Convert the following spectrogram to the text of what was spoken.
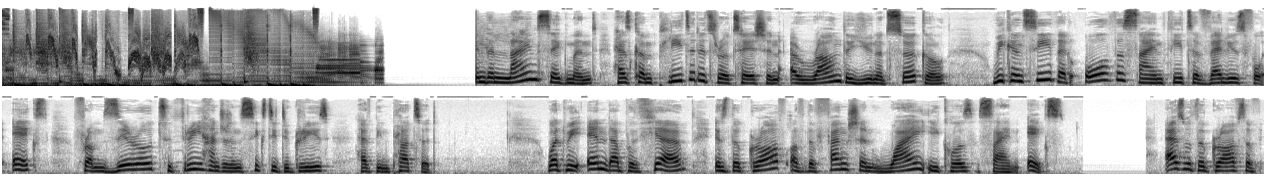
When the line segment has completed its rotation around the unit circle, we can see that all the sine theta values for x from 0 to 360 degrees have been plotted. What we end up with here is the graph of the function y equals sine x. As with the graphs of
